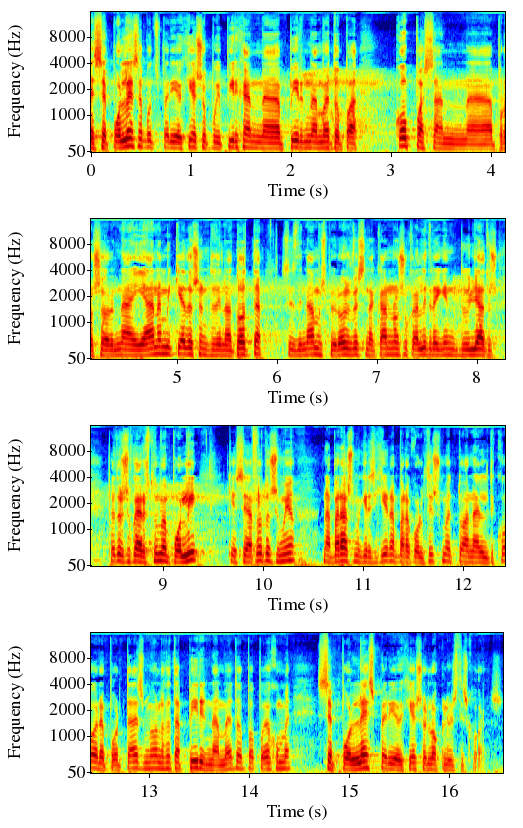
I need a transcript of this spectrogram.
σε πολλές από τις περιοχές όπου υπήρχαν ε, πύρνα μέτωπα, κόπασαν ε, προσωρινά οι άνεμοι και έδωσαν τη δυνατότητα στις δυνάμεις πυρόσβεσης να κάνουν όσο καλύτερα γίνεται τη δουλειά τους. Πέτρο, ευχαριστούμε πολύ και σε αυτό το σημείο να περάσουμε κυρίες και κύριοι να παρακολουθήσουμε το αναλυτικό ρεπορτάζ με όλα αυτά τα πύρινα μέτωπα που έχουμε σε πολλές περιοχές ολόκληρης της χώρας.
